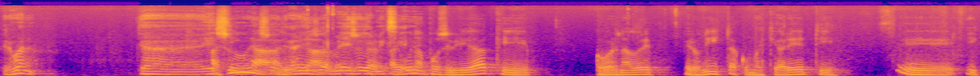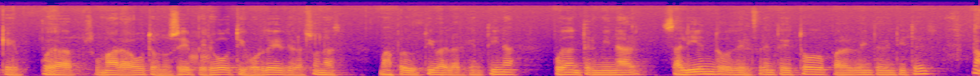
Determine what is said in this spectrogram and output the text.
Pero bueno, ya eso, ya, me ¿Alguna posibilidad que gobernadores peronistas como Schiaretti, eh, y que pueda sumar a otros, no sé, Perotti, Bordet, de las zonas más productivas de la Argentina, puedan terminar saliendo del frente de todos para el 2023? No,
